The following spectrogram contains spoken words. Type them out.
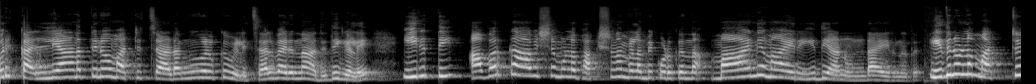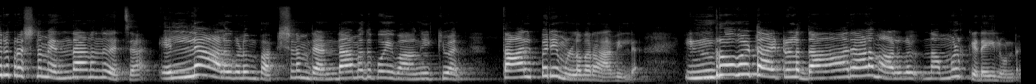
ഒരു കല്യാണത്തിനോ മറ്റു ചടങ്ങുകൾക്ക് വിളിച്ചാൽ വരുന്ന അതിഥികളെ ഇരുത്തി അവർക്ക് ആവശ്യമുള്ള ഭക്ഷണം വിളമ്പി കൊടുക്കുന്ന മാന്യമായ രീതിയാണ് ഉണ്ടായിരുന്നത്. ഇതിനുള്ള മറ്റൊരു പ്രശ്നം എന്താണെന്ന് വെച്ചാൽ എല്ലാ ആളുകളും ഭക്ഷണം രണ്ടാമത് പോയി വാങ്ങിക്കുവാൻ താല്പര്യമുള്ളവർ ആവില്ല. ഇൻട്രോവേർട്ട് ആയിട്ടുള്ള ധാരാളം ആളുകൾ നമ്മൾക്കിടയിലുണ്ട്.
